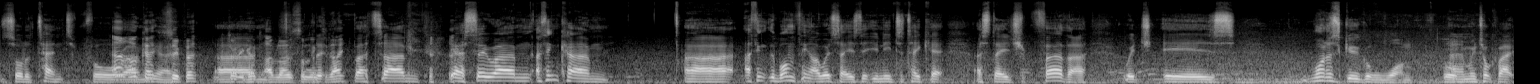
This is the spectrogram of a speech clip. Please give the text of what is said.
sort of tent for. Oh, um, okay, you know, super. Very good. um, I've learned something but, today. But um, yeah, so um, I think um, uh, I think the one thing I would say is that you need to take it a stage further, which is what does Google want? And we talk about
